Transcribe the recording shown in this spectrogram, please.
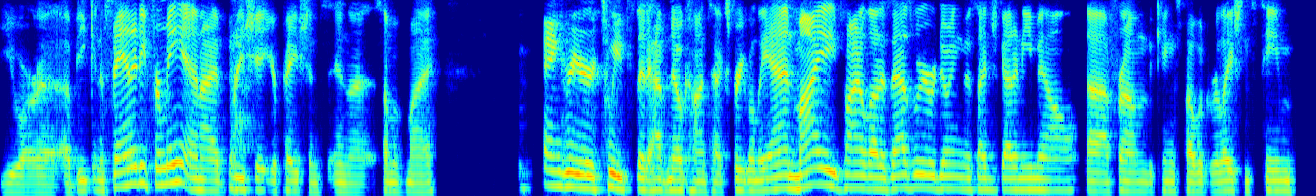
you are a, a beacon of sanity for me, and I appreciate your patience in uh, some of my angrier tweets that have no context frequently. And my final thought is, as we were doing this, I just got an email uh, from the King's public relations team.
